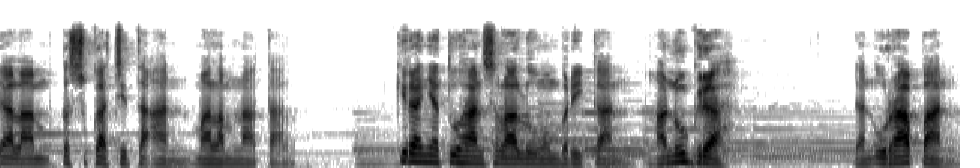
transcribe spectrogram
dalam kesukacitaan malam Natal. Kiranya Tuhan selalu memberikan anugerah dan urapan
